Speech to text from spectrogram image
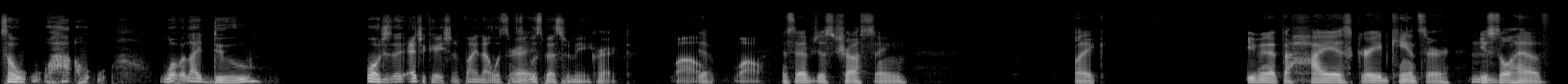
So how, what will I do? Well, just education. Find out what's Right. what's best for me. Correct. Wow. Yep. Wow. Instead of just trusting, like, even at the highest grade cancer, you Mm. still have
